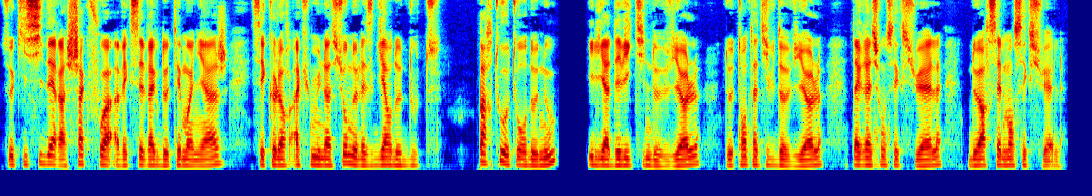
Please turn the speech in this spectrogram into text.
ce qui sidère à chaque fois avec ces vagues de témoignages, c'est que leur accumulation ne laisse guère de doute. Partout autour de nous, il y a des victimes de viol, de tentatives de viol, d'agressions sexuelles, de harcèlement sexuel.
